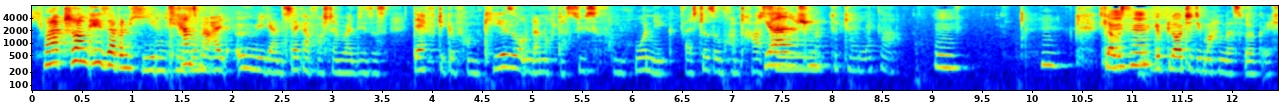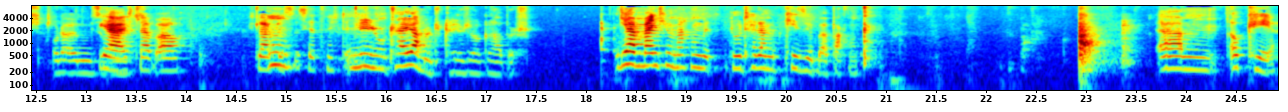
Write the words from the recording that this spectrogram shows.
Ich mag schon Käse, aber nicht jeden Ich kann es Käse. mir halt irgendwie ganz lecker vorstellen, weil dieses deftige vom Käse und dann noch das süße vom Honig. Weißt du, so ein Kontrast. Ja, das schmeckt total lecker. Hm. Ich glaube, es gibt Leute, die machen das wirklich. Oder irgendwie so. Ja, ich glaube auch. Ich glaube, das ist jetzt nicht der. Nee, Nutella mit Käse, glaube ich. Ja, manche machen mit Nutella mit Käse überbacken. Ähm, okay,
